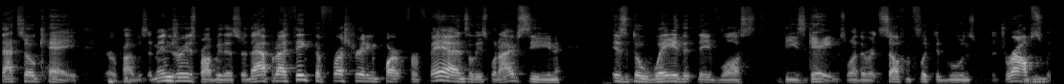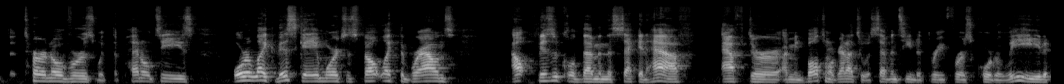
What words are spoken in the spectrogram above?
That's okay. There are probably some injuries, probably this or that. But I think the frustrating part for fans, at least what I've seen, is the way that they've lost these games, whether it's self inflicted wounds with the drops, mm-hmm. with the turnovers, with the penalties, or like this game where it just felt like the Browns out physicaled them in the second half after I mean Baltimore got out to a 17 to 3 first quarter lead,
